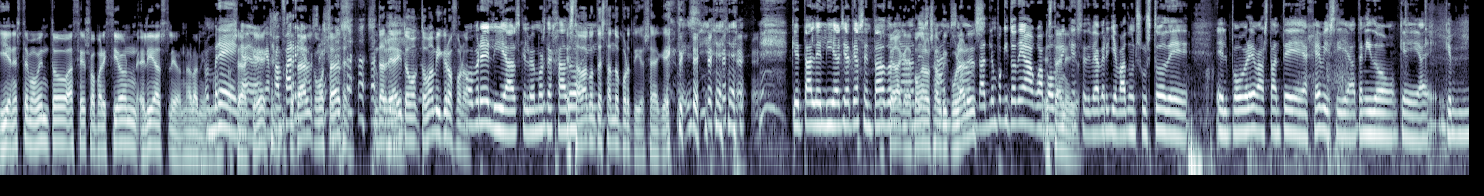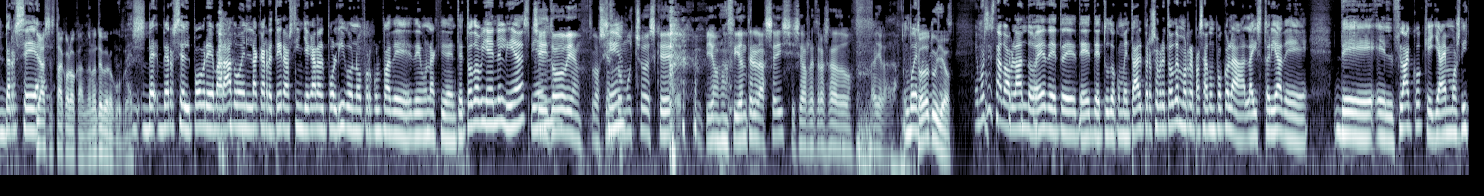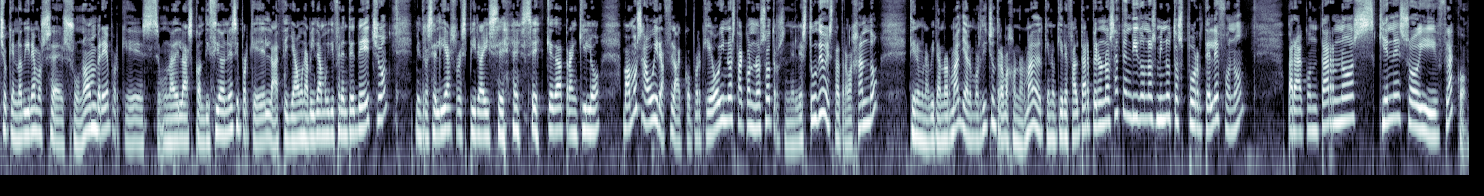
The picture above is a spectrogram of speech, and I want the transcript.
Y en este momento hace su aparición Elías León, ahora mismo. Hombre, o sea que, ¿qué tal? ¿Cómo estás? Siéntate ahí, toma, micrófono. Pobre Elías, que lo hemos dejado. Estaba contestando por ti, o sea que. ¿Qué tal, Elías? ¿Ya te has sentado? Espera, que le ponga los auriculares. Dadle un poquito de agua, pobre, que se debe haber llevado un susto de el pobre bastante heavy, si ha tenido que, verse. Ya se está colocando, no te preocupes. Verse el pobre varado en la carretera sin llegar al polígono por culpa de, de un accidente. ¿Todo bien, Elías? Sí, todo bien. Lo siento mucho, es que vi un accidente en las seis y se ha retrasado la llegada. todo tuyo. Hemos estado hablando eh, de, tu documental, pero sobre todo hemos repasado un poco la, historia de, El Flaco, que ya hemos dicho que no diremos eh, su nombre, porque es una de las condiciones y porque él hace ya una vida muy diferente. De hecho, mientras Elías respira y se, se queda tranquilo, vamos a oír a Flaco, porque hoy no está con nosotros en el estudio, está trabajando, tiene una vida normal, ya lo hemos dicho, un trabajo normal al que no quiere faltar, pero nos ha atendido unos minutos por teléfono para contarnos quién es hoy Flaco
